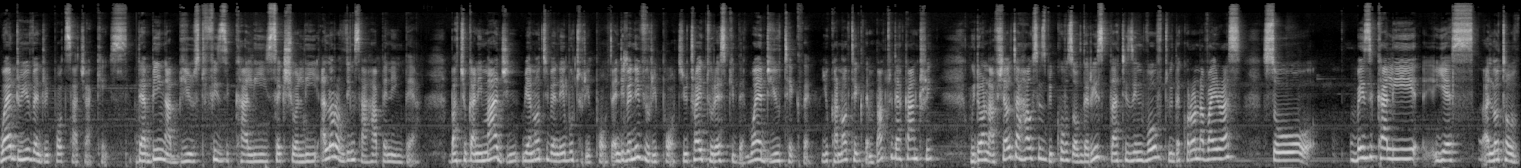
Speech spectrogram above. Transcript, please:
Where do you even report such a case? They're being abused physically, sexually. A lot of things are happening there. But you can imagine we are not even able to report. And even if you report, you try to rescue them. Where do you take them? You cannot take them back to their country. We don't have shelter houses because of the risk that is involved with the coronavirus. So basically, yes, a lot of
